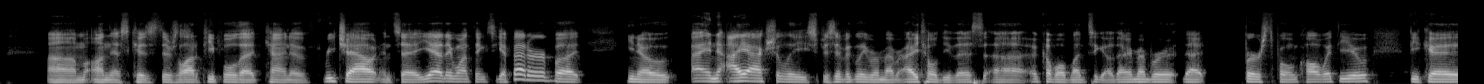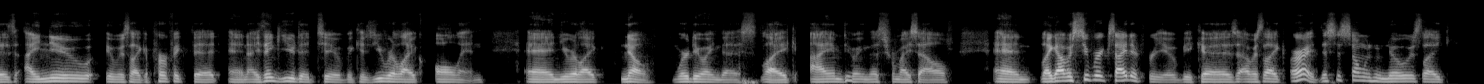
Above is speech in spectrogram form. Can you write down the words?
um, on this? Because there's a lot of people that kind of reach out and say, yeah, they want things to get better, but you know, and I actually specifically remember I told you this uh, a couple of months ago that I remember that first phone call with you because I knew it was like a perfect fit. And I think you did too, because you were like all in and you were like, no, we're doing this. Like, I am doing this for myself. And like, I was super excited for you because I was like, all right, this is someone who knows like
